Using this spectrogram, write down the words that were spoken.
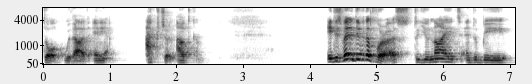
talk without any actual outcome. It is very difficult for us to unite and to be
